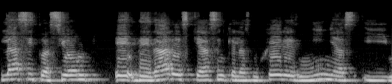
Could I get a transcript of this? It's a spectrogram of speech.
la situación eh, de edades que hacen que las mujeres, niñas y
